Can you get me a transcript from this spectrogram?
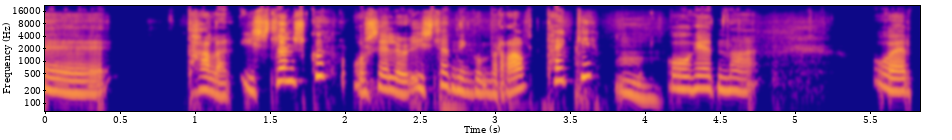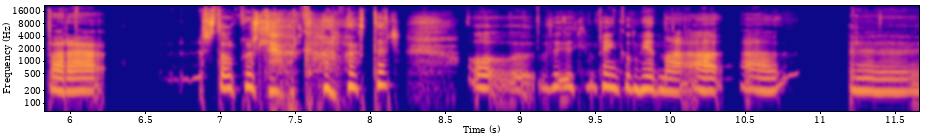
eh, talar íslensku og selur íslendingum ráttæki mm. og hérna og er bara stórkurslegur karakter og við fengum hérna að, að uh,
